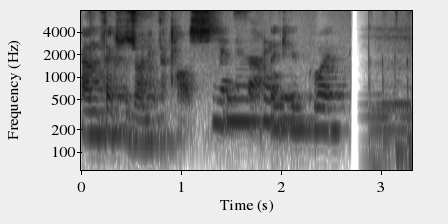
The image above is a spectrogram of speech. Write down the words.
And thanks for joining the class. Yes, thank Thank you. Bye.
